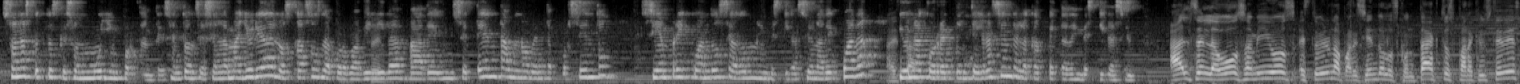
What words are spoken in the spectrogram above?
son aspectos que son muy importantes. Entonces, en la mayoría de los casos la probabilidad va de un 70 a un 90%, siempre y cuando se haga una investigación adecuada y una correcta integración de la carpeta de investigación. Alcen la voz, amigos. Estuvieron apareciendo los contactos para que ustedes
